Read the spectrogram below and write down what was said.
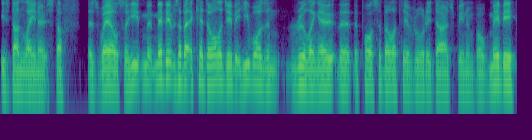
he's done line out stuff as well. So he maybe it was a bit of kidology, but he wasn't ruling out the, the possibility of Rory Darge being involved. Maybe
